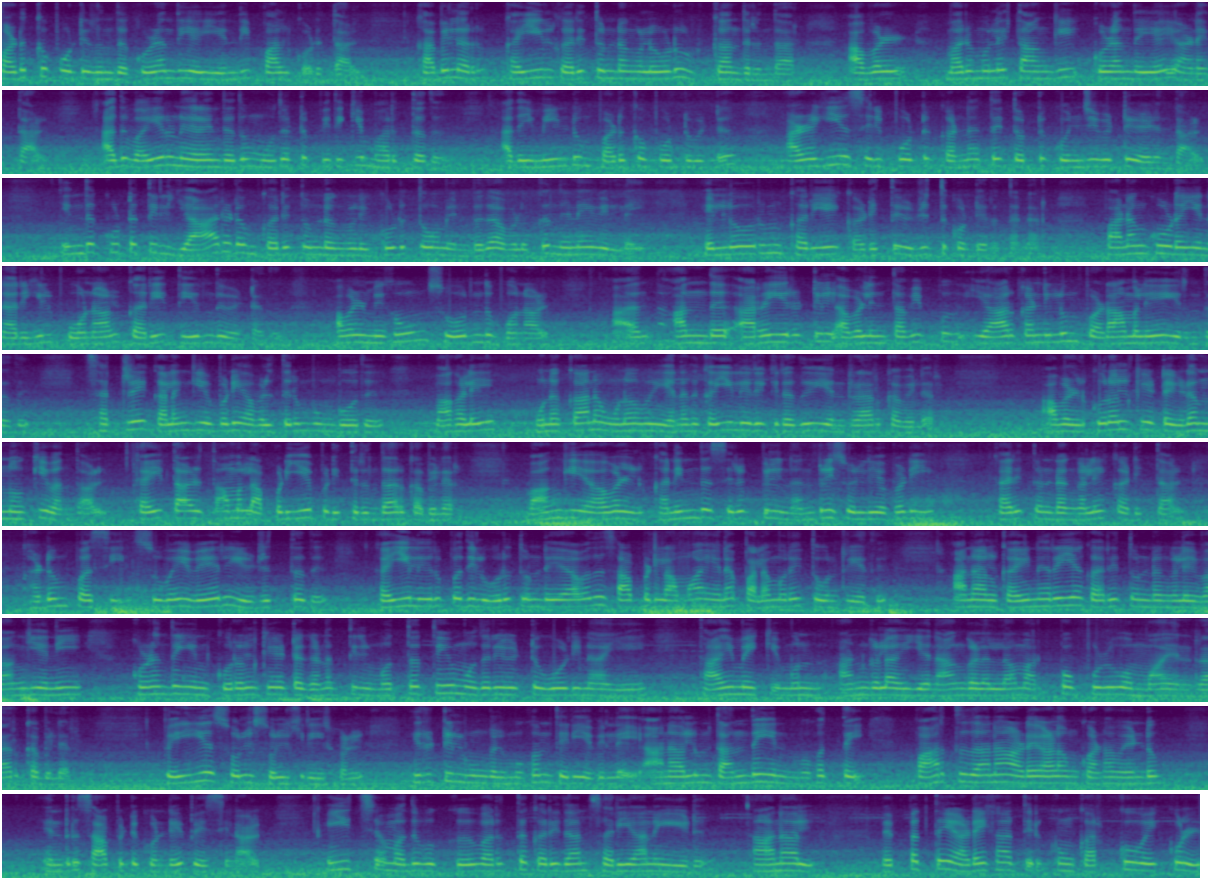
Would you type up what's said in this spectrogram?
படுக்கப் போட்டிருந்த குழந்தையை ஏந்திப் பால் கொடுத்தாள். கபிலர் கையில் கரித்துண்டங்களோடு உட்கார்ந்திருந்தார். அவள் மறுமுலை தாங்கிக் குழந்தையை அணைத்தாள். அது வயிறு நிறைந்ததும் உதட்டு பிதுக்கி மறுத்தது. அதை மீண்டும் படுக்கப் போட்டுவிட்டு அழகிய சிரிப்போட்டு கன்னத்தைத் தொட்டுக் கொஞ்சிவிட்டு எழுந்தாள். இந்தக் கூட்டத்தில் யாரிடம் கரித்துண்டங்களைக் கொடுத்தோம் என்பது அவளுக்கு நினைவில்லை. எல்லோரும் கரியை கடித்து இழுத்துக் கொண்டிருந்தனர். பனங்கூடையின் அருகில் போனாள் கறி தீர்ந்துவிட்டது. அவள் மிகவும் சோர்ந்து போனாள். அந்த அரை அவளின் தவிப்பு யார் கண்ணிலும் படாமலே இருந்தது. சற்றே கலங்கியபடி அவள் திரும்பும்போது மகளே உனக்கான உணவு எனது கையில் இருக்கிறது என்றார் கபிலர். அவள் குரல் கேட்ட இடம் நோக்கி வந்தாள். கை தாழ்த்தாமல் அப்படியே பிடித்திருந்தார் கபிலர். வாங்கிய அவள் கனிந்த சிரிப்பில் நன்றி சொல்லியபடி கறித்துண்டங்களைக் கடித்தாள். கடும் பசி. சுவை வேறு இழுத்தது. கையில் இருப்பதில் ஒரு துண்டையாவது சாப்பிடலாமா எனப் பலமுறை தோன்றியது. ஆனால் கை நிறைய கறித்துண்டங்களை வாங்கிய நீ குழந்தையின் குரல் கேட்ட கணத்தில் மொத்தத்தையும் உதறிவிட்டு ஓடினாயே. தாய்மைக்கு முன் ஆண்களாகிய நாங்களெல்லாம் அற்பப் புழு அம்மா என்றார் கபிலர். பெரிய சொல் சொல்கிறீர்கள். இருட்டில் உங்கள் முகம் தெரியவில்லை. ஆனாலும் தந்தையின் முகத்தைப் பார்த்துதானா அடையாளம் காண வேண்டும்? என்று சாப்பிட்டுக் கொண்டே பேசினாள். ஈச்ச மதுவுக்கு வறுத்த கறிதான் சரியான ஈடு. ஆனால் வெப்பத்தை அடைகாத்திருக்கும் கற்குவைக்குள்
